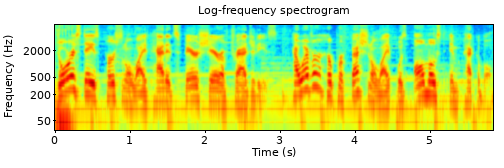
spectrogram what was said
Doris Day's personal life had its fair share of tragedies. However, her professional life was almost impeccable.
